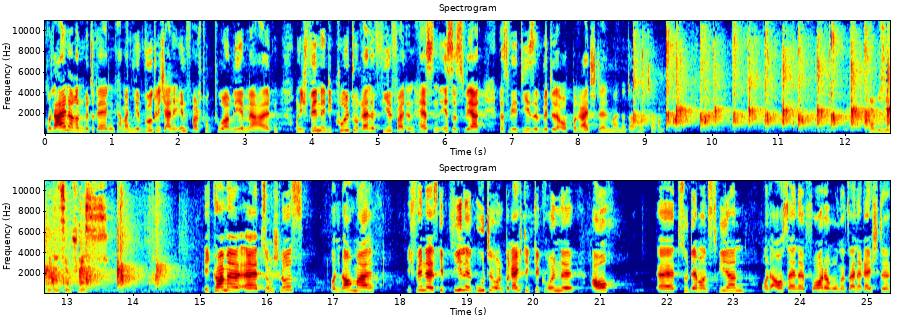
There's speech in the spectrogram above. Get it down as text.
kleineren Beträgen kann man hier wirklich eine Infrastruktur am Leben erhalten. Ich finde, die kulturelle Vielfalt in Hessen ist es wert, dass wir diese Mittel auch bereitstellen. Meine Damen und Herren. Kommen Sie bitte zum Schluss. Ich komme äh, zum Schluss. Und noch einmal, ich finde, es gibt viele gute und berechtigte Gründe, auch äh, zu demonstrieren und auch seine Forderungen und seine Rechte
